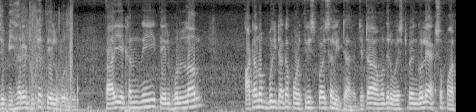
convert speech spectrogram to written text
যে বিহারে ঢুকে তেল ভরবো। তাই এখানেই তেল ভরলাম। আটানব্বই টাকা পঁয়ত্রিশ পয়সা লিটার, যেটা আমাদের ওয়েস্ট বেঙ্গলে একশো পাঁচ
